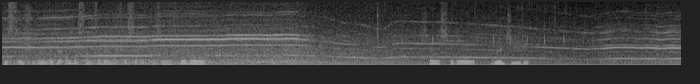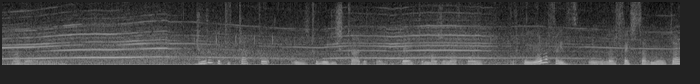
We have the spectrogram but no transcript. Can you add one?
Questa uscita una gara abbastanza bella, forse perché sono solo... sono solo due giri. Madonna giuro che ti tappo il tubo di scarico, ok Tommaso Marconi? Per cui o la fai, la fai star muta,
